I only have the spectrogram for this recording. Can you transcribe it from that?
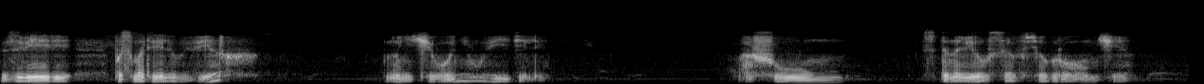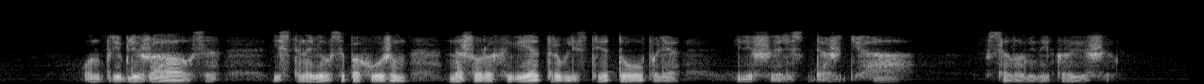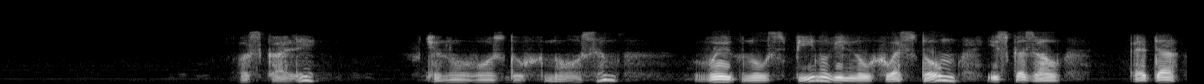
Звери посмотрели вверх, но ничего не увидели. А шум становился все громче. Он приближался и становился похожим на шорох ветра в листве тополя, или шелест дождя в соломенной крыше. Оскали втянул воздух носом, выгнул спину, вильнул хвостом и сказал Это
